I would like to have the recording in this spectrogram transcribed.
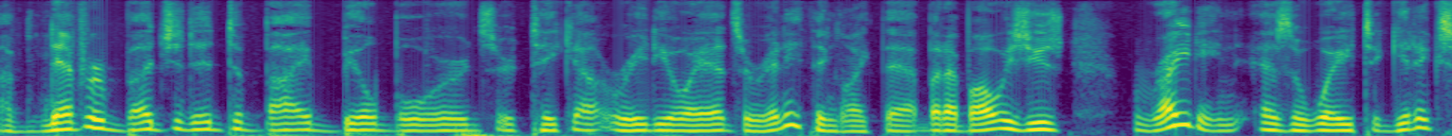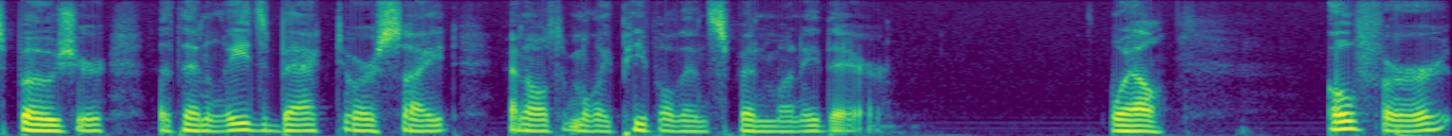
I've never budgeted to buy billboards or take out radio ads or anything like that, but I've always used writing as a way to get exposure that then leads back to our site and ultimately people then spend money there. Well, Ofer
